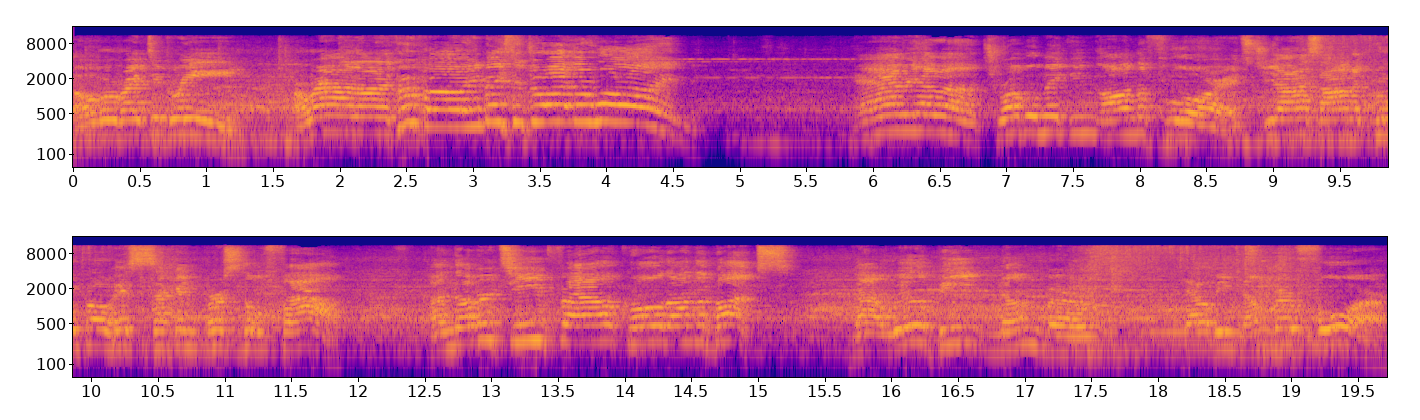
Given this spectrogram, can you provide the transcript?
Over right to Green. Around on Akupo, and he makes the driver one! And we have a troublemaking on the floor. It's Giannis Antetokounmpo, his second personal foul. Another team foul called on the Bucks. That will be number, that'll be number four.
